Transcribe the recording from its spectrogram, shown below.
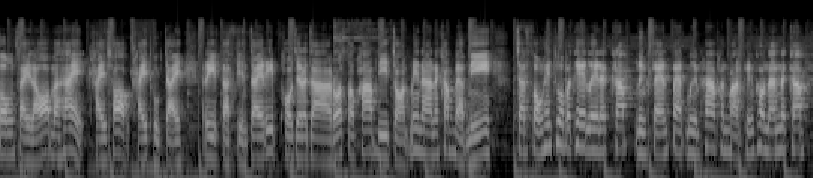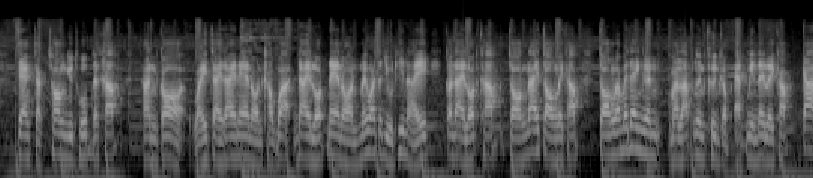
ทรงใส่ล้อมาให้ใครชอบใครถูกใจ รีบตัดสินใจรีบโทรเจรจารถสภาพดีจอดไม่นานนะครับ แบบนี้จัดส่งให้ทั่วประเทศเลยนะครับ 185,000 บาทเพียงเท่านั้นนะครับ แจ้งจากช่อง YouTube นะครับ ท่านก็ไว้ใจได้แน่นอนครับว่าได้รถแน่นอน ไม่ว่าจะอยู่ที่ไหนก็ได้รถครับ จองได้จองเลยครับ จองแล้วไม่ได้เงินมารับเงินคืนกับแอดมินได้เลยครับ กล้า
